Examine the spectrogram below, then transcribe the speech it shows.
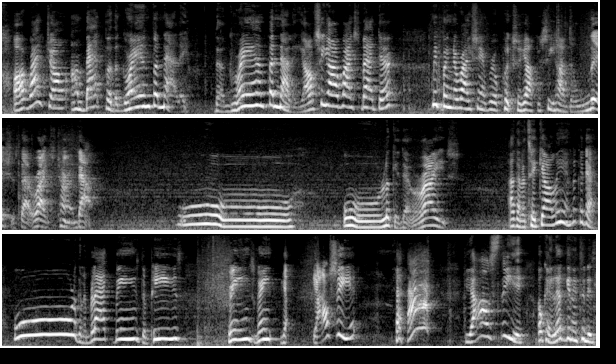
Alright, y'all. I'm back for the grand finale. The grand finale. Y'all see our rice back there? Let me bring the rice in real quick so y'all can see how delicious that rice turned out. Ooh. Ooh, look at that rice. I gotta take y'all in. Look at that. Ooh, look at the black beans, the peas, greens, green. Y'all see it. y'all see it. Okay, let's get into this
